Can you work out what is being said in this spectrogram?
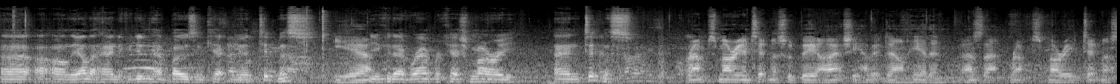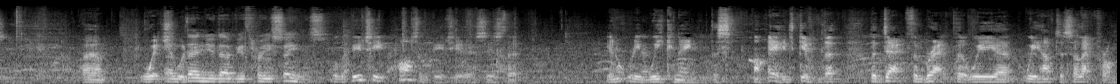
Uh, on the other hand, if you didn't have Bosanquet and you had Titmus, yeah. you could have Ramprakash Murray and Titmus. Ramps, Murray, and Titmus would be. I actually have it down here then as that Ramps, Murray, Titmus, um, which And would. then you'd have your three seamers. well, the beauty, part of the beauty of this is that you're not really weakening the side, given the, the depth and breadth that we uh, we have to select from.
